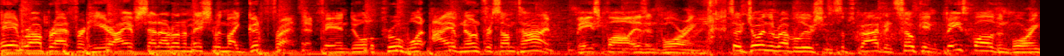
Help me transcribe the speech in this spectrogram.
Hey, Rob Bradford here. I have set out on a mission with my good friends at FanDuel to prove what I have known for some time baseball isn't boring. So join the revolution. Subscribe and soak in Baseball Isn't Boring.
